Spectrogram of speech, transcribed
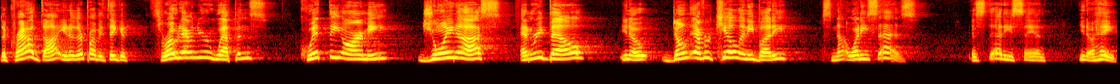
the crowd thought. You know, they're probably thinking, throw down your weapons, quit the army, join us, and rebel. You know, don't ever kill anybody. It's not what he says. Instead, he's saying, you know, hey,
